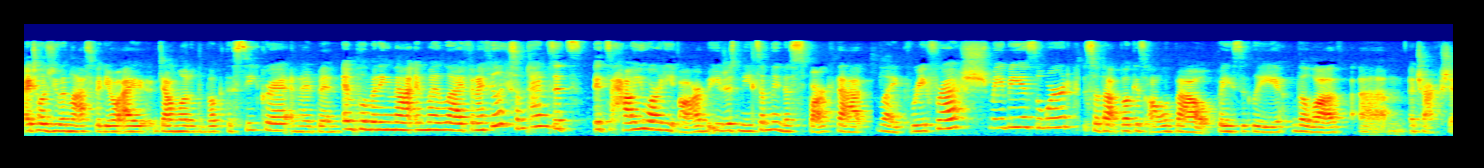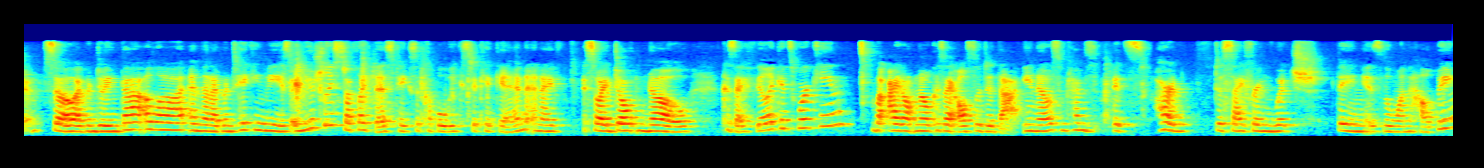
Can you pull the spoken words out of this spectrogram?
I told you in last video I downloaded the book The Secret and I've been implementing that in my life and I feel like sometimes it's it's how you already are but you just need something to spark that like refresh maybe is the word. So that book is all about basically the law of um, attraction. So I've been doing that a lot and then I've been taking these and usually stuff like this takes a couple weeks to kick in and I so I don't know because I feel like it's working but I don't know because I also did that you know sometimes it's hard deciphering which thing is the one helping.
